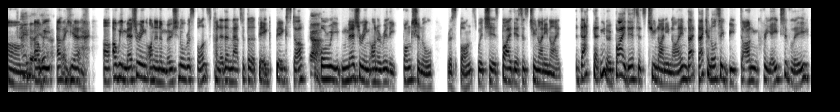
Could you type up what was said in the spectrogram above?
Um, Kinda, are yeah. we? Uh, yeah. Uh, are we measuring on an emotional response? Kind of, then that's the big, big stuff. Yeah. Or are we measuring on a really functional response, which is buy this, it's two ninety nine. That can, you know, buy this, it's two ninety nine. That that can also be done creatively.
